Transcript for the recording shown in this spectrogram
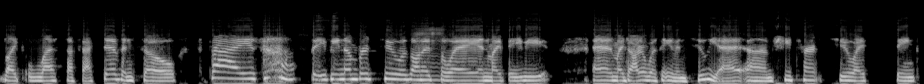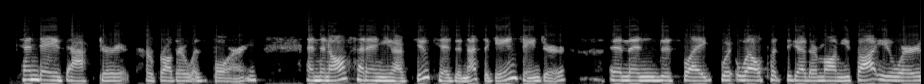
like less effective. And so, surprise, baby number two was on its mm. way, and my baby and my daughter wasn't even two yet. Um, she turned two, I think, 10 days after her brother was born. And then all of a sudden you have two kids and that's a game changer. And then this like well put together mom you thought you were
